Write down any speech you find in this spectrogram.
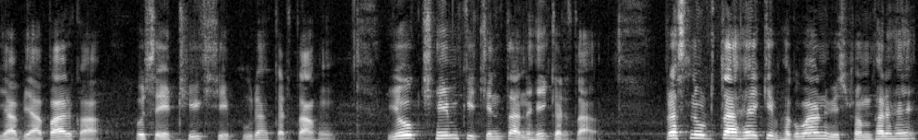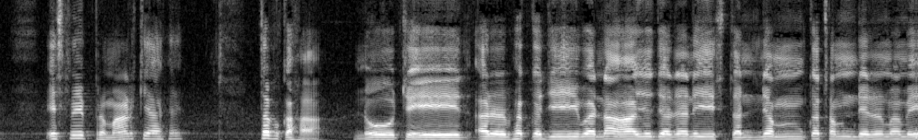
या व्यापार का, उसे ठीक से पूरा करता हूँ। योगक्षेम की चिंता नहीं करता। प्रश्न उठता है कि भगवान विश्वम्भर हैं, इसमें प्रमाण क्या है? तब कहा, नो चेद अर्भक जीवनाय जननी स्तन्यम कथम निर्ममे।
